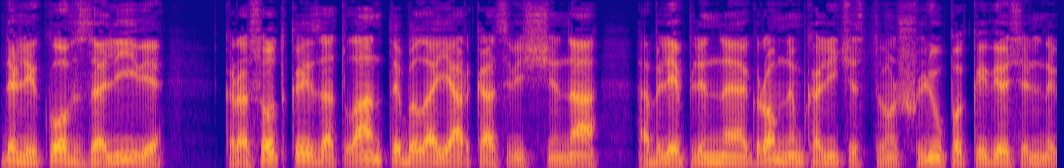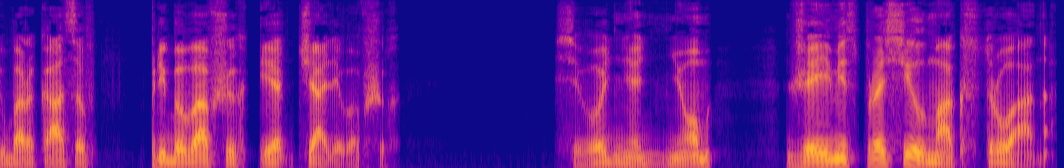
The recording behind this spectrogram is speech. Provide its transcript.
Далеко в заливе красотка из Атланты была ярко освещена, облепленная огромным количеством шлюпок и весельных баркасов, прибывавших и отчаливавших. Сегодня днем Джейми спросил Макс Труана,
